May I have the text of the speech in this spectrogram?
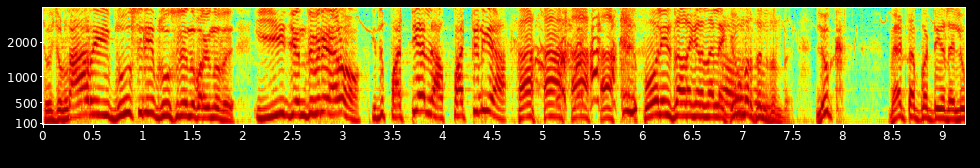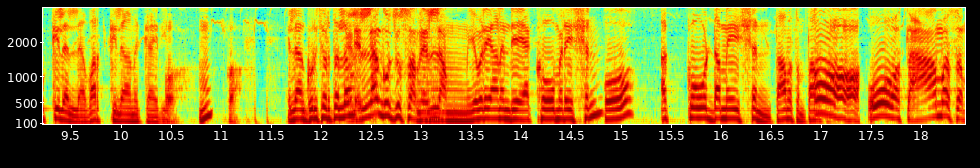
ചോദിച്ചോളൂ. സാർ ഈ ബ്രൂസിലി ബ്രൂസിലി എന്ന് പറയുന്നത് ഈ ജന്തുവിനെയാണോ? ഇത് പട്ടിയല്ല പട്ടിണിയാ. പോലീസ് ആണെങ്കിൽ നല്ല ഹ്യൂമർ സെൻസ് ഉണ്ട്. ലുക്ക് വേട്ടപ്പട്ടിയുടെ ലുക്കിലല്ല വർക്കിലാണ് കാര്യം. എല്ലാം കുറിച്ചെടുത്തല്ലോ? എല്ലാം കുറിച്ചു സാർ എല്ലാം. എവിടെയാണ് എന്റെ അക്കോമഡേഷൻ ഓ. അക്കോഡമേഷൻ താമസം ഓ ഓ താമസം.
